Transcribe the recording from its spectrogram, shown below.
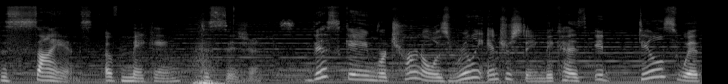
the science of making decisions. This game, Returnal, is really interesting because it deals with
